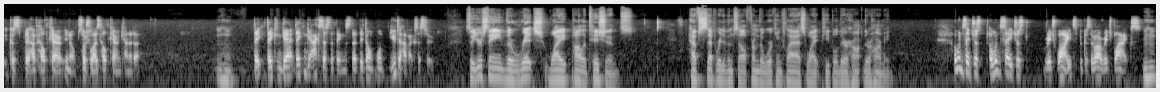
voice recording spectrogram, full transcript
because they have healthcare, you know, socialized healthcare in Canada. hmm They, they can get they can get access to things that they don't want you to have access to. So you're saying the rich white politicians have separated themselves from the working class white people they're har- they're harming. I wouldn't say just I wouldn't say just rich whites because there are rich blacks. Mhm.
